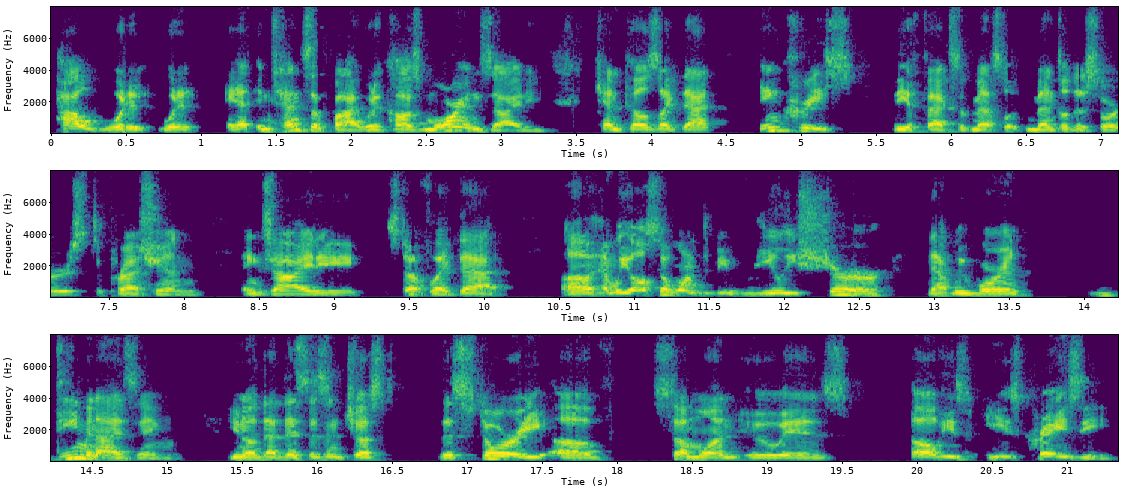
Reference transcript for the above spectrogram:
how would it would it intensify? Would it cause more anxiety? Can pills like that increase the effects of mental, mental disorders, depression, anxiety, stuff like that? Uh, and we also wanted to be really sure that we weren't demonizing, you know, that this isn't just the story of someone who is oh, he's he's crazy.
